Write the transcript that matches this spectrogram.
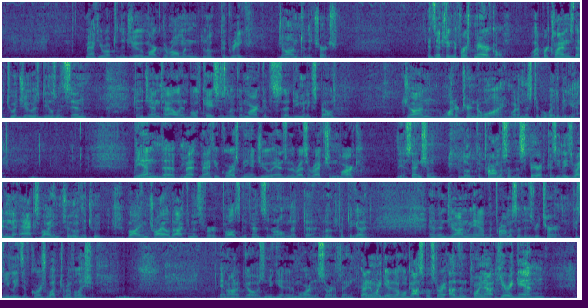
Matthew wrote to the Jew, Mark the Roman, Luke the Greek, John to the church. It's interesting, the first miracle, leper cleansed, that to a Jew is deals with sin. To the Gentile, in both cases, Luke and Mark, it's uh, demon expelled. John, water turned to wine. What a mystical way to begin. The end, uh, Matthew, of course, being a Jew, ends with the resurrection. Mark, the ascension. Luke, the promise of the Spirit, because he leads right into Acts, volume two of the two volume trial documents for Paul's defense in Rome that uh, Luke put together. And then John, we have the promise of his return, because he leads, of course, what? To Revelation. And on it goes. And you get into more of this sort of thing. I didn't want to get into the whole gospel story, other than point out here again,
